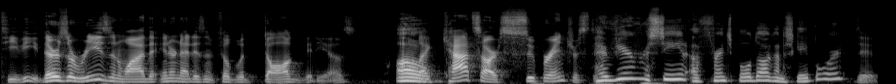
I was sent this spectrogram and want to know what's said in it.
TV. There's a reason why the internet isn't filled with dog videos. Oh, Like cats are super interesting, have you ever seen a French bulldog on a skateboard? dude.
